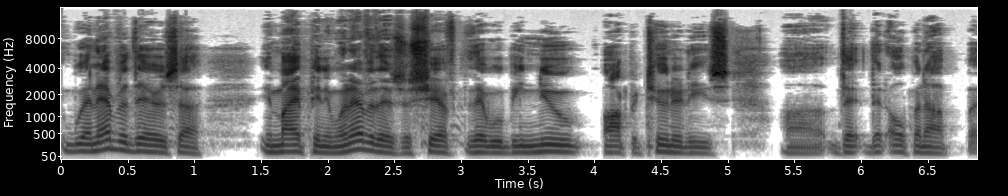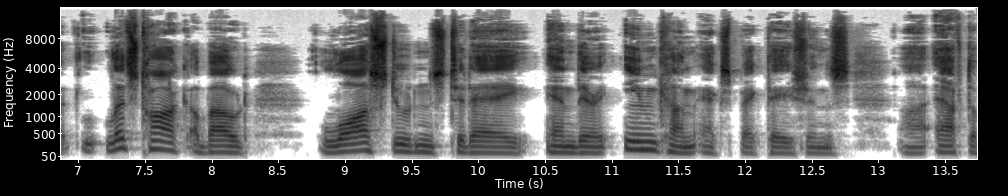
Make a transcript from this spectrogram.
whenever there's a in my opinion, whenever there's a shift, there will be new opportunities uh, that that open up. But let's talk about law students today and their income expectations uh, after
